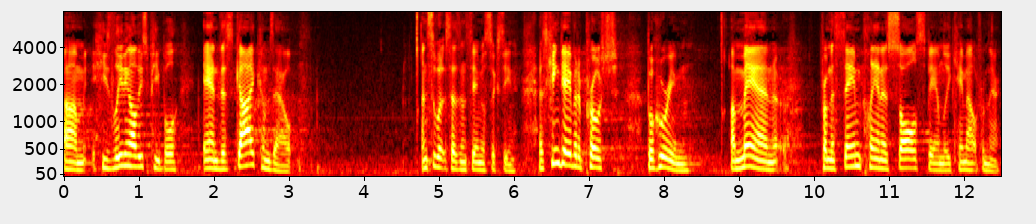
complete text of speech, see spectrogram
um, he's leading all these people, and this guy comes out. And this is what it says in Samuel 16. As King David approached Bahurim, a man from the same clan as Saul's family came out from there.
